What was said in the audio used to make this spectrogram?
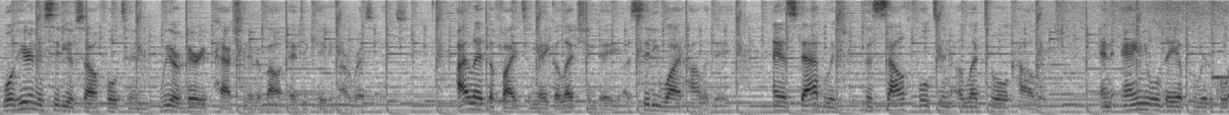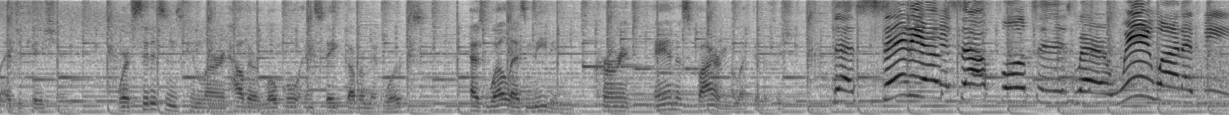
Well, here in the city of South Fulton, we are very passionate about educating our residents. I led the fight to make Election Day a citywide holiday. I established the South Fulton Electoral College, an annual day of political education where citizens can learn how their local and state government works, as well as meeting current and aspiring elected officials. The city of South Fulton is where we want to be.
